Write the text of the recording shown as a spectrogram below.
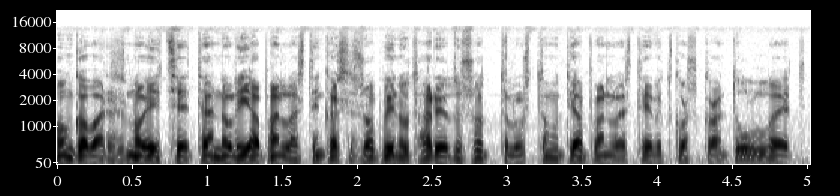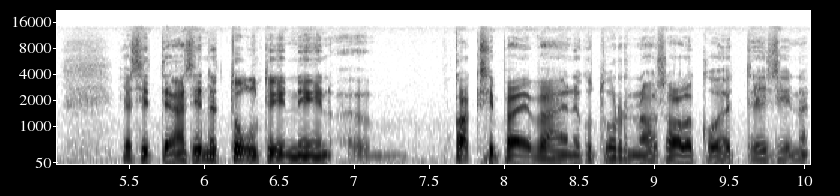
Honkavaara sanoi itse, että hän oli japanilaisten kanssa sopinut harjoitusottelusta, mutta japanilaiset eivät koskaan tulleet. Ja sittenhän sinne tultiin niin kaksi päivää ennen kuin turnaus alkoi, ettei siinä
